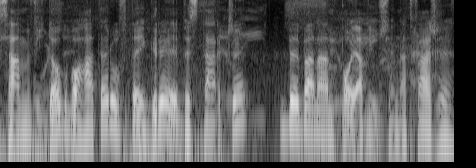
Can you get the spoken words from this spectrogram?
Sam widok bohaterów tej gry wystarczy, by banan pojawił się na twarzy.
